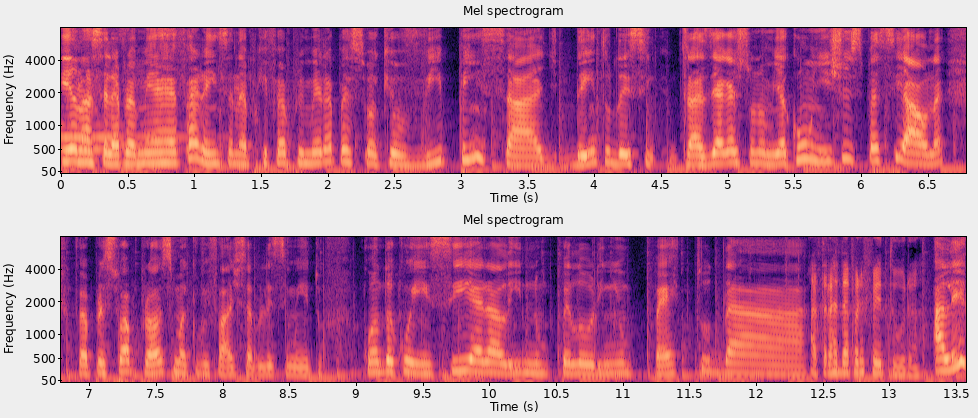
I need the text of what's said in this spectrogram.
E a Ana Célia pra mim é referência, né? Porque foi a primeira pessoa que eu vi pensar dentro desse. trazer a gastronomia com um nicho especial, né? Foi a pessoa próxima que eu vi falar de estabelecimento. Quando eu conheci, era ali no Pelourinho, perto da. Atrás da prefeitura. Ali,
